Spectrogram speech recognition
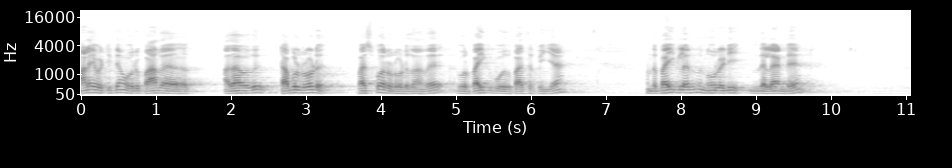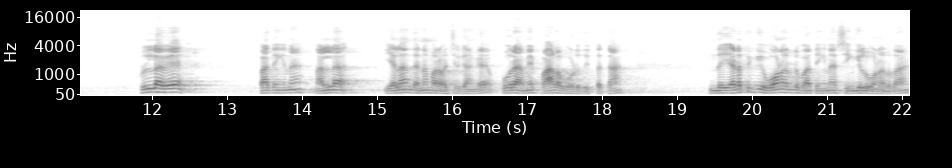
மலையை ஒட்டி தான் ஒரு பாதை அதாவது டபுள் ரோடு. ஃபஸ்ட் போகிற ரோடு தான் அது. ஒரு பைக்கு போகுது பார்த்துருப்பீங்க. அந்த பைக்கிலேருந்து நூறு அடி இந்த லேண்டு ஃபுல்லாகவே பார்த்தீங்கன்னா நல்ல இளம் தென்னை மரம் வச்சுருக்காங்க. பூராமே பாலை ஓடுது இப்போ தான். இந்த இடத்துக்கு ஓனர்னு பார்த்தீங்கன்னா சிங்கிள் ஓனர் தான்.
